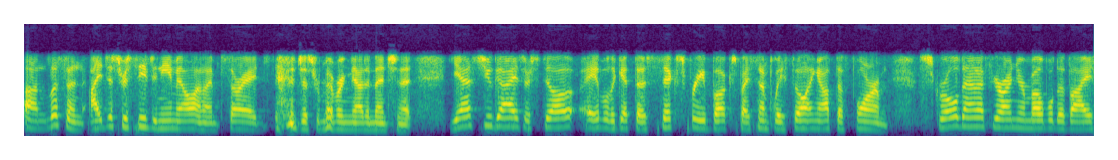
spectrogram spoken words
Um, listen, I just received an email, and I'm sorry, I just remembering now to mention it. Yes, you guys are still able to get those six free books by simply filling out the form. Scroll down if you're on your mobile device.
